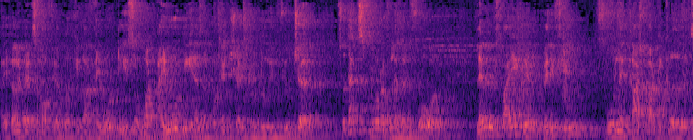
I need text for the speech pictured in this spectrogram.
I heard that some of you are working on IoT, so what IoT has the potential to do in future. So that's more of level 4. Level 5, well, very few, more like gas particles,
